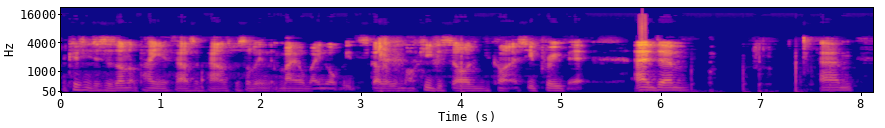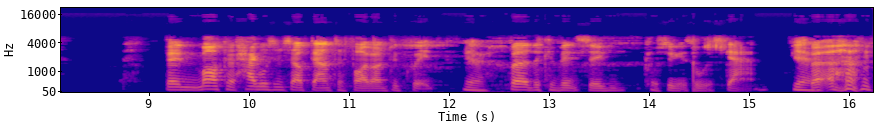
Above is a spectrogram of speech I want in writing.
And Cushing just says, "I'm not paying you a thousand pounds for something that may or may not be the skull of the Marquis de Sade, and you can't actually prove it." And um, um, then Marco haggles himself down to five hundred quid yeah, further convincing Cushing it's all a scam. yeah, But um,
